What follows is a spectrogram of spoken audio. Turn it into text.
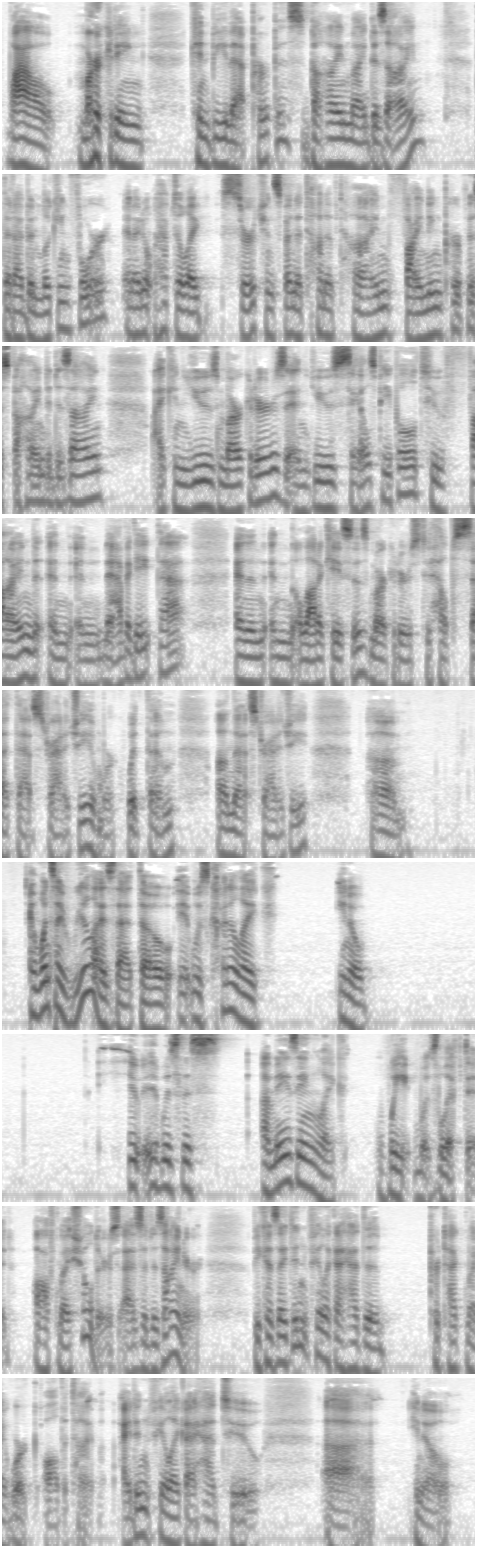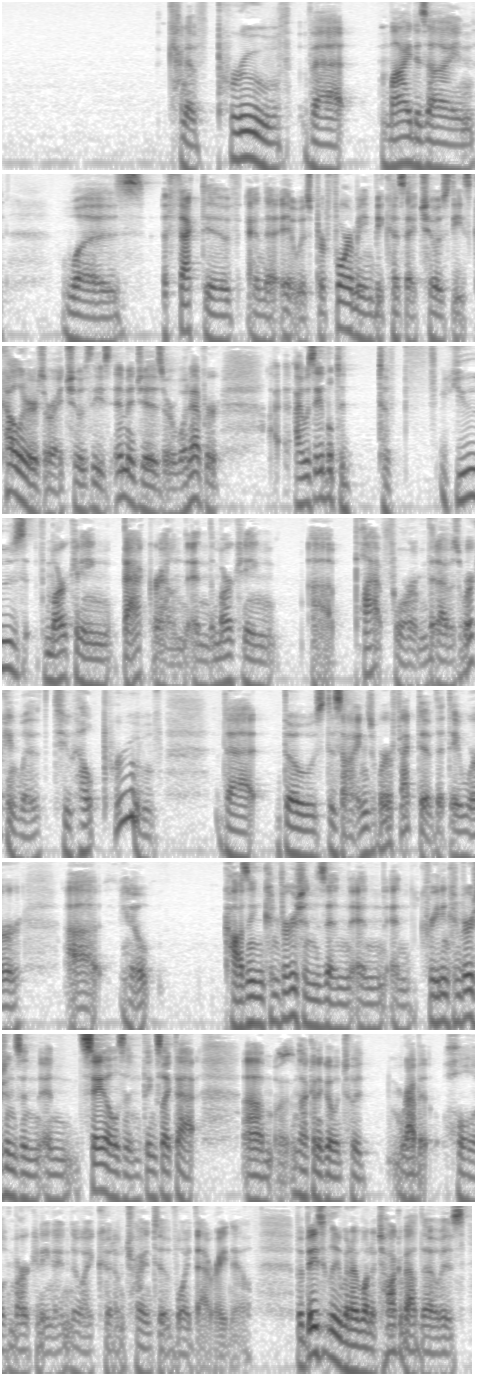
wow, marketing can be that purpose behind my design that I've been looking for. And I don't have to like search and spend a ton of time finding purpose behind a design. I can use marketers and use salespeople to find and, and navigate that. And in, in a lot of cases, marketers to help set that strategy and work with them on that strategy. Um, and once I realized that, though, it was kind of like, you know, it, it was this amazing like weight was lifted off my shoulders as a designer because I didn't feel like I had to protect my work all the time. I didn't feel like I had to, uh, you know, kind of prove that my design was effective and that it was performing because I chose these colors or I chose these images or whatever. I, I was able to to use the marketing background and the marketing uh, platform that I was working with to help prove that those designs were effective, that they were, uh, you know, causing conversions and, and, and creating conversions and, and sales and things like that. Um, I'm not going to go into a rabbit hole of marketing. I know I could. I'm trying to avoid that right now. But basically, what I want to talk about though is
